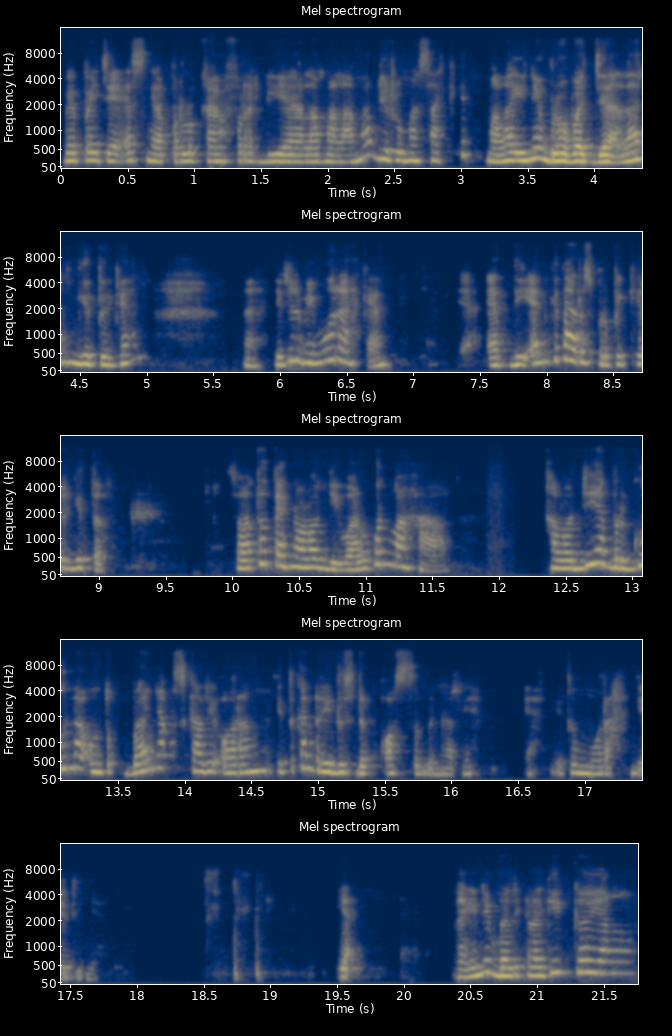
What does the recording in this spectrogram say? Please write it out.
BPJS nggak perlu cover dia lama-lama di rumah sakit malah ini berobat jalan gitu kan nah jadi lebih murah kan ya, at the end kita harus berpikir gitu suatu teknologi walaupun mahal, kalau dia berguna untuk banyak sekali orang, itu kan reduce the cost sebenarnya. Ya, itu murah jadinya. Ya. Nah, ini balik lagi ke yang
